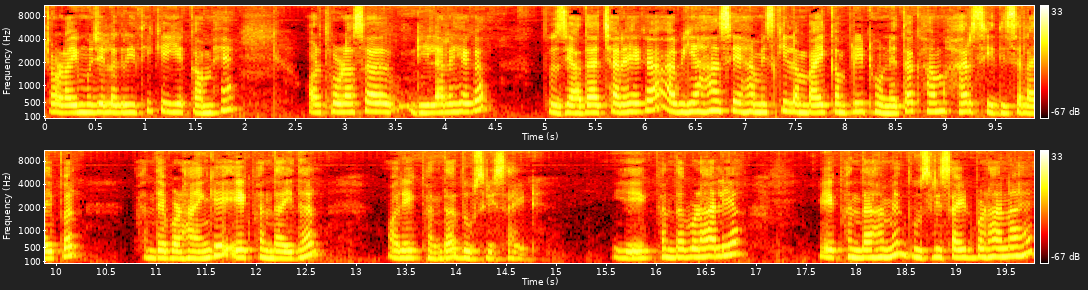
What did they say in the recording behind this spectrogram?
चौड़ाई मुझे लग रही थी कि ये कम है और थोड़ा सा ढीला रहेगा तो ज़्यादा अच्छा रहेगा। अब यहाँ से हम इसकी लंबाई कंप्लीट होने तक हम हर सीधी सिलाई पर फंदे बढ़ाएँगे, एक फंदा इधर और एक फंदा दूसरी साइड। ये एक फंदा बढ़ा लिया, एक फंदा हमें दूसरी साइड बढ़ाना है।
